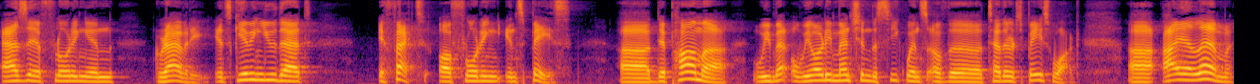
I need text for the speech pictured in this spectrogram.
as if floating in gravity. It's giving you that effect of floating in space. Uh, De Palma, we me- we already mentioned the sequence of the tethered spacewalk. Uh, ILM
